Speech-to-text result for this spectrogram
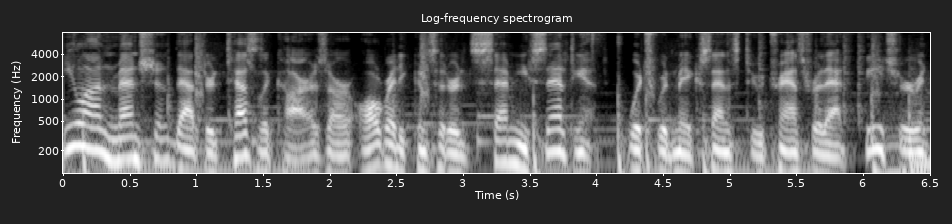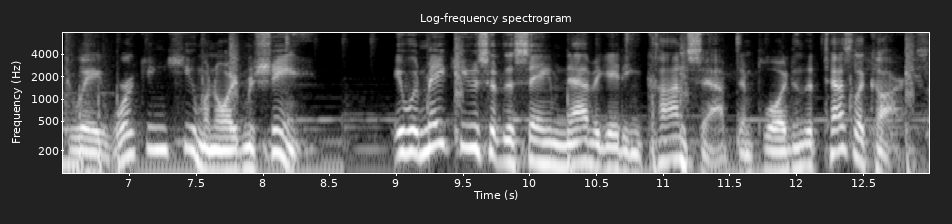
Elon mentioned that their Tesla cars are already considered semi-sentient, which would make sense to transfer that feature into a working humanoid machine. It would make use of the same navigating concept employed in the Tesla cars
